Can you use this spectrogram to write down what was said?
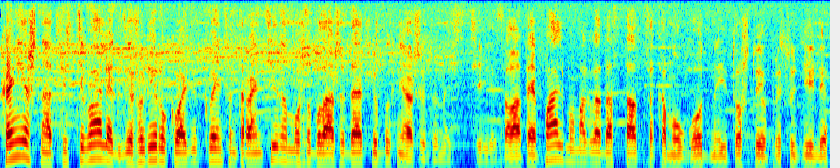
Конечно, от фестиваля, где жюри руководит Квентин Тарантино, можно было ожидать любых неожиданностей. «Золотая пальма» могла достаться кому угодно, и то, что ее присудили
